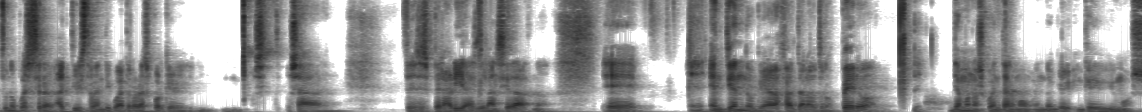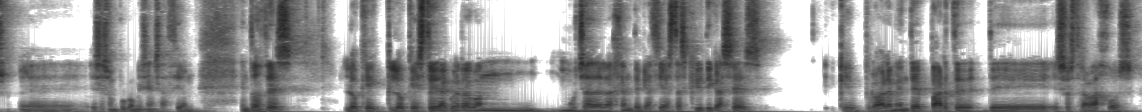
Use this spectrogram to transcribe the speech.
tú no puedes ser activista 24 horas porque, o sea, te desesperarías de la ansiedad, ¿no? Eh, entiendo que haga falta el otro, pero démonos cuenta del momento en que, vivimos. Eh, esa es un poco mi sensación. Entonces, lo que, lo que estoy de acuerdo con mucha de la gente que hacía estas críticas es que probablemente parte de esos trabajos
